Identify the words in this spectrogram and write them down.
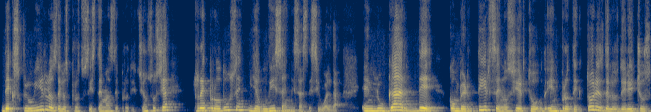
de excluirlos de los sistemas de protección social, reproducen y agudizan esas desigualdades. En lugar de convertirse, ¿no es cierto?, en protectores de los derechos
